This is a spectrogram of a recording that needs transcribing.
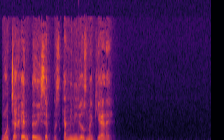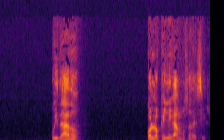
mucha gente dice, pues que a mí ni Dios me quiere. Cuidado con lo que llegamos a decir.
